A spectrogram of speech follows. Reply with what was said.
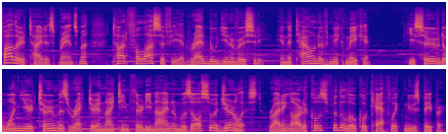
Father Titus Brandsma taught philosophy at Radboud University in the town of Nijmegen. He served a one year term as rector in 1939 and was also a journalist, writing articles for the local Catholic newspaper.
